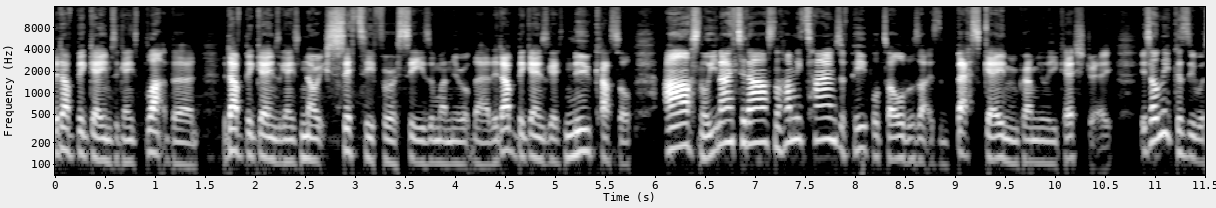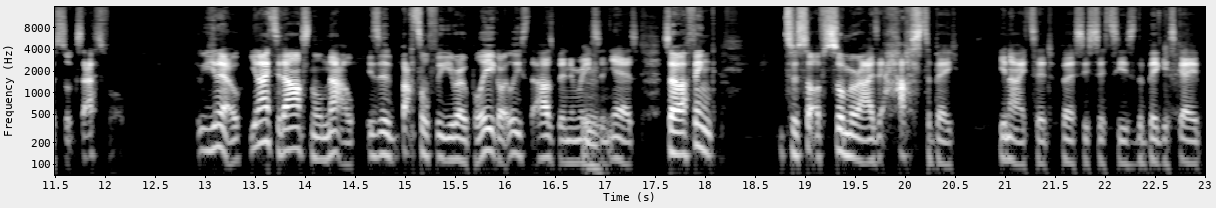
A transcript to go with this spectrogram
They'd have big games against Blackburn. They'd have big games against Norwich City for a season when they were up there. They'd have big games against Newcastle, Arsenal, United Arsenal. How many times have people told us that is the best game in Premier League history? It's only because they were successful. You know, United Arsenal now is a battle for Europa League, or at least it has been in recent years. So I think to sort of summarise, it has to be United versus City is the biggest game.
